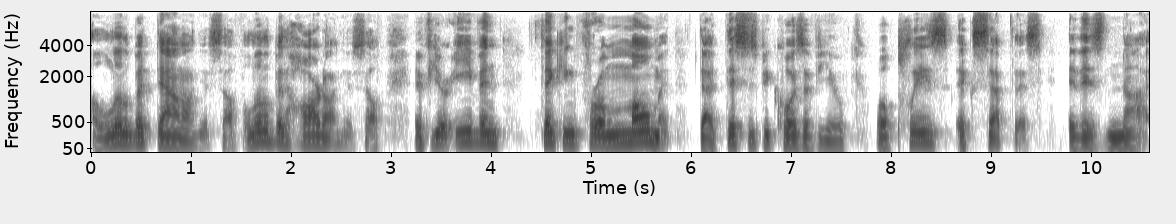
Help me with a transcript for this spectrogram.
a little bit down on yourself, a little bit hard on yourself, if you're even thinking for a moment that this is because of you, well, please accept this. It is not.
